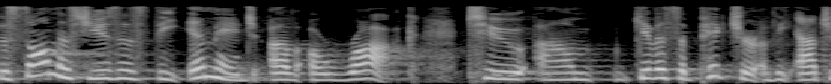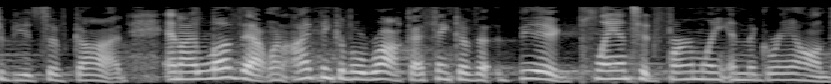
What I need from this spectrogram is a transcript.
The psalmist uses the image of a rock to um, give us a picture of the attributes of God. And I love that. When I think of a rock, I think of it big, planted firmly in the ground.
